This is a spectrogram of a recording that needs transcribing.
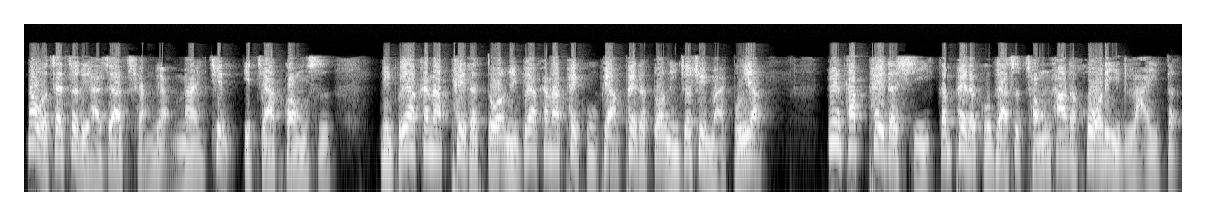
那我在这里还是要强调，买进一家公司，你不要看它配的多，你不要看它配股票配的多你就去买，不要，因为它配的息跟配的股票是从它的获利来的，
